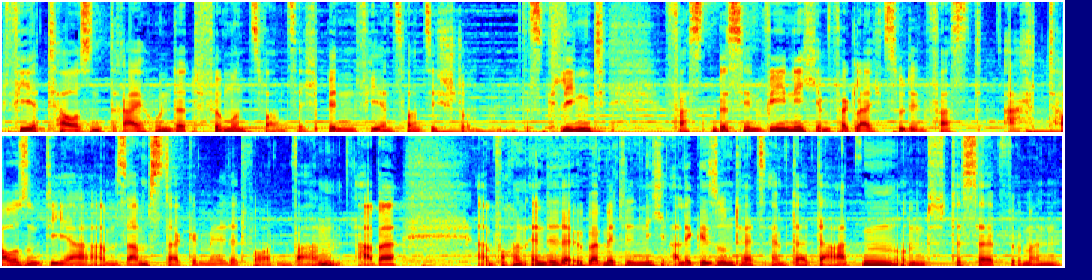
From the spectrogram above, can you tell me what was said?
4.325 binnen 24 Stunden. Das klingt fast ein bisschen wenig im Vergleich zu den fast 8.000, die ja am Samstag gemeldet worden waren. Aber am Wochenende da übermitteln nicht alle Gesundheitsämter Daten und deshalb, wenn man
